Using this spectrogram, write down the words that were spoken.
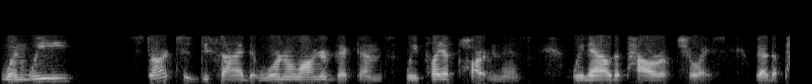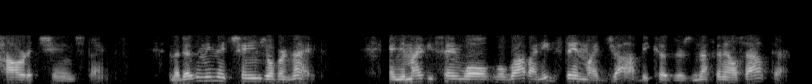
When we start to decide that we're no longer victims, we play a part in this, we now have the power of choice. We have the power to change things. And that doesn't mean they change overnight. And you might be saying, well, well, Rob, I need to stay in my job because there's nothing else out there.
